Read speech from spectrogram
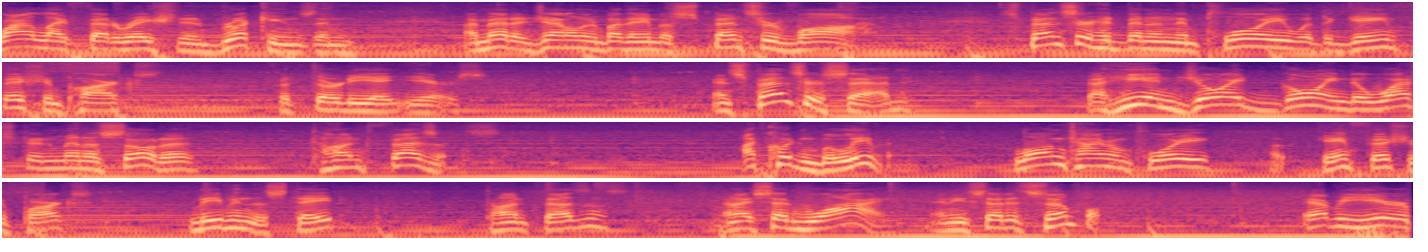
Wildlife Federation in Brookings and I met a gentleman by the name of Spencer Vaugh. Spencer had been an employee with the Game Fish and Parks for 38 years. And Spencer said that he enjoyed going to western Minnesota to hunt pheasants. I couldn't believe it. Longtime employee of Game Fish and Parks leaving the state to hunt pheasants. And I said, why? And he said, it's simple. Every year,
